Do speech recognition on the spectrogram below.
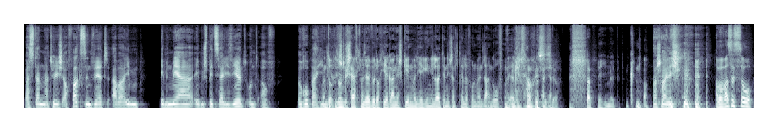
was dann natürlich auch wachsen wird, aber eben, eben mehr eben spezialisiert und auf Europa hin. So, so, ein Geschäftsmodell würde doch hier gar nicht gehen, weil hier gehen die Leute nicht ans Telefon, wenn sie angerufen werden. Genau, richtig, ja. Schreibt eine E-Mail bitte. Genau. Wahrscheinlich. Aber was ist so,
